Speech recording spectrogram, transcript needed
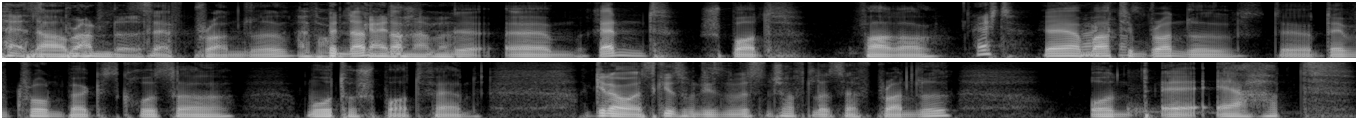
Seth Brundle. Seth Brundle. Einfach ein Benannt geiler nach einem ähm, Rennsportfahrer. Echt? Ja, ja, Ah, Martin Brundle. Der David Cronenberg ist großer Motorsportfan. Genau, es geht um diesen Wissenschaftler Seth Brundle. Und äh, er hat,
